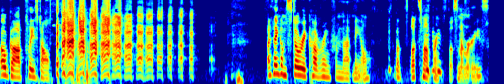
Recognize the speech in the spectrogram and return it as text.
Oh God, please don't. I think I'm still recovering from that meal. Let's let's not bring up those memories.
